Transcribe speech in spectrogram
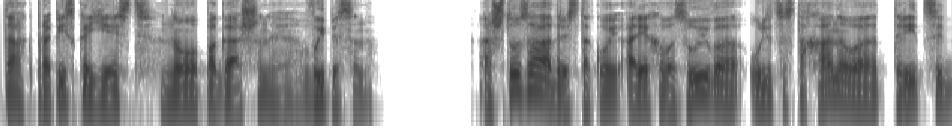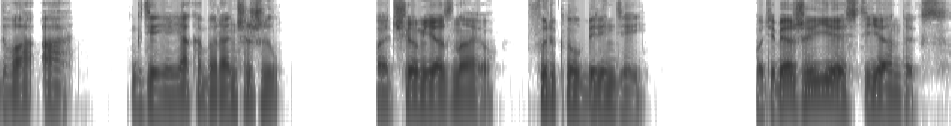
«Так, прописка есть, но погашенная, выписан. А что за адрес такой? Орехово-Зуево, улица Стаханова, 32А, где я якобы раньше жил?» «Почем я знаю?» — фыркнул Берендей. «У тебя же есть Яндекс.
